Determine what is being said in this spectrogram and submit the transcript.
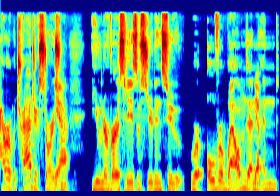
terrible, tragic stories yeah. from universities of students who were overwhelmed and, yep. and,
